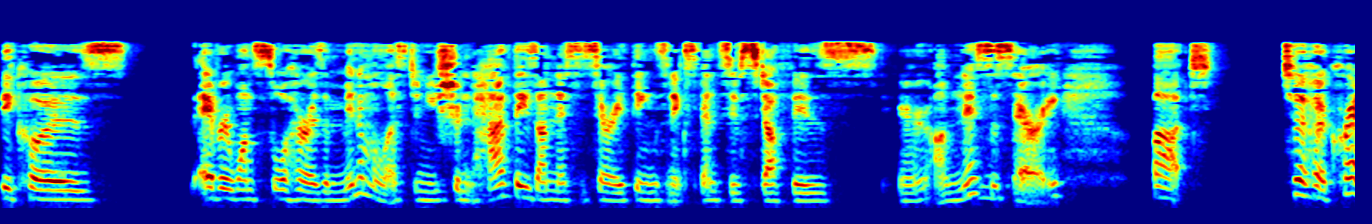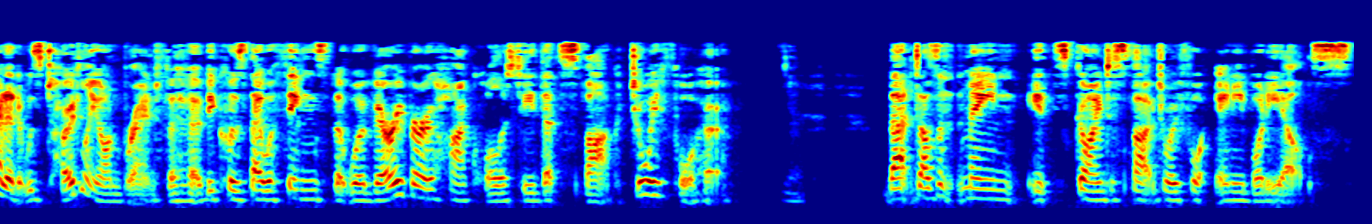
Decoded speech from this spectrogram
because everyone saw her as a minimalist and you shouldn't have these unnecessary things and expensive stuff is you know, unnecessary. But to her credit, it was totally on brand for her because they were things that were very, very high quality that spark joy for her. Yeah. That doesn't mean it's going to spark joy for anybody else.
